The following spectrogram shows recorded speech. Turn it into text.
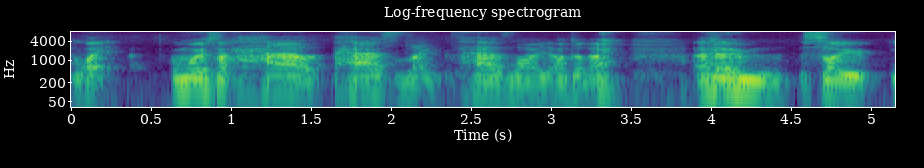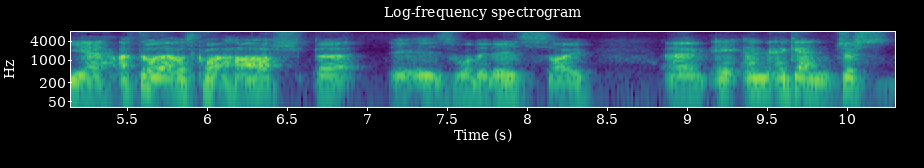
like almost like a hair, hair's length, hair's light, I don't know. Um, so yeah, I thought that was quite harsh, but it is what it is. So, um, it, and again, just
